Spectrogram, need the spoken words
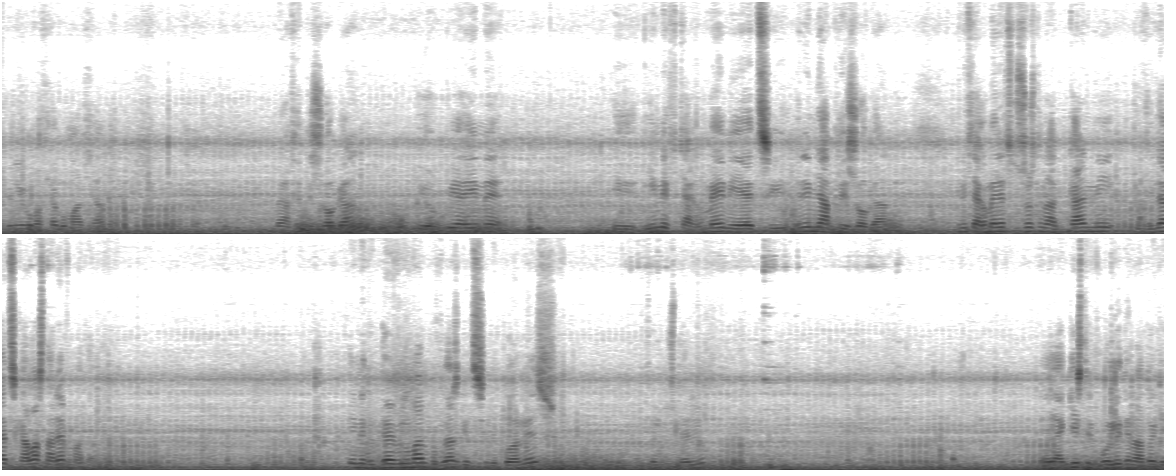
Είναι λίγο βαθιά κομμάτια με αυτή τη ζόγκα η οποία είναι είναι φτιαγμένη έτσι δεν είναι μια απλή ζόγκα. Είναι φτιαγμένη έτσι ώστε να κάνει τη δουλειά της καλά στα ρεύματα. Είναι του Devilman που βγάζει και τις σιλικόνες. Φίλου τους Στέλιου ε, αγκίστρι πολύ δυνατό και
